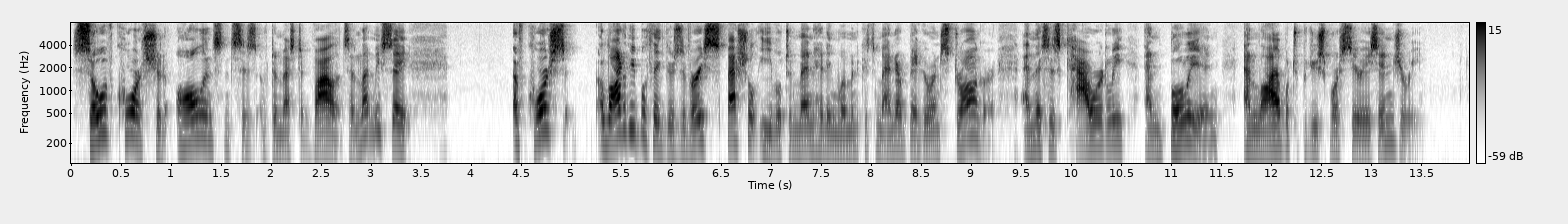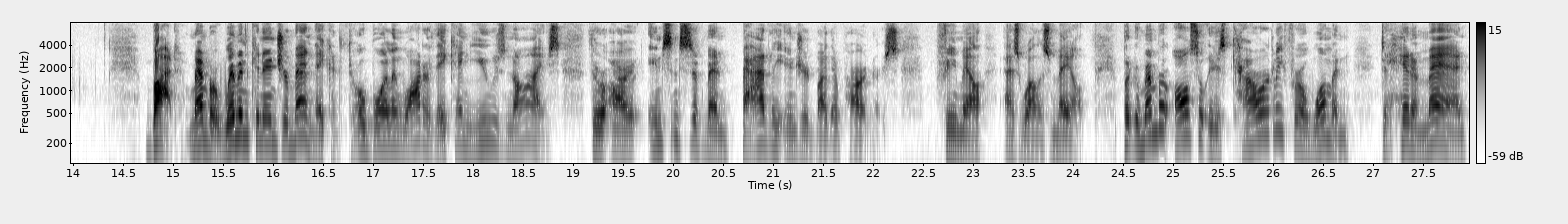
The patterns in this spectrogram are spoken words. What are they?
So, of course, should all instances of domestic violence. And let me say, of course, a lot of people think there's a very special evil to men hitting women because men are bigger and stronger, and this is cowardly and bullying and liable to produce more serious injury. But remember, women can injure men. They can throw boiling water. They can use knives. There are instances of men badly injured by their partners, female as well as male. But remember also, it is cowardly for a woman to hit a man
